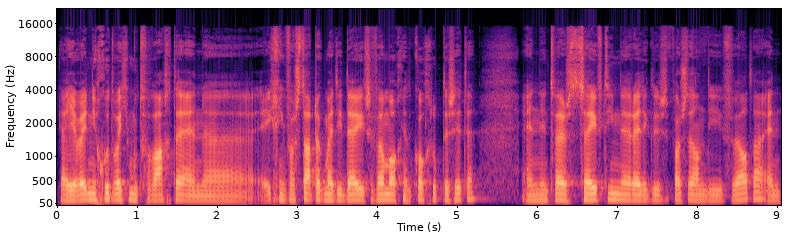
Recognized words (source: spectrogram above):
ja, je weet niet goed wat je moet verwachten. En ik ging van start ook met het idee zoveel mogelijk in de kopgroep te zitten. En in 2017 eh, reed ik dus, was dan die Vuelta. En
